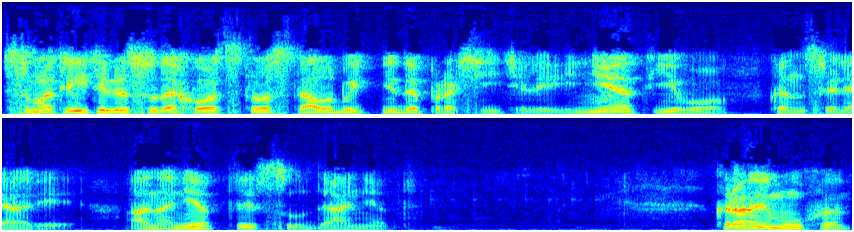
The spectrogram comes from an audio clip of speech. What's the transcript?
Смотрителю судоходства стало быть недопросителей. Нет его в канцелярии, а на нет и суда нет. Краем уха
